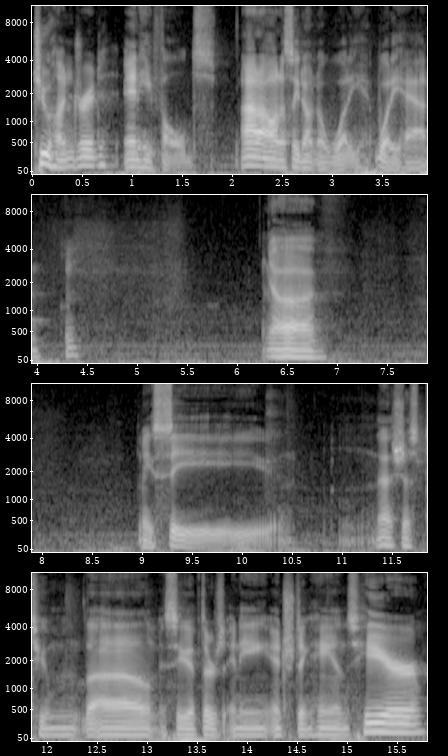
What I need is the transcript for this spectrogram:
200 and he folds. I honestly don't know what he what he had. Uh, let me see. That's just two. Uh, let me see if there's any interesting hands here.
